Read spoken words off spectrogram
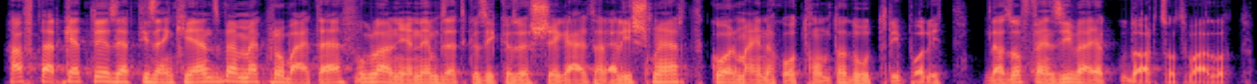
Haftar 2019-ben megpróbálta elfoglalni a nemzetközi közösség által elismert, kormánynak otthont adó Tripolit, de az offenzívája kudarcot vallott.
